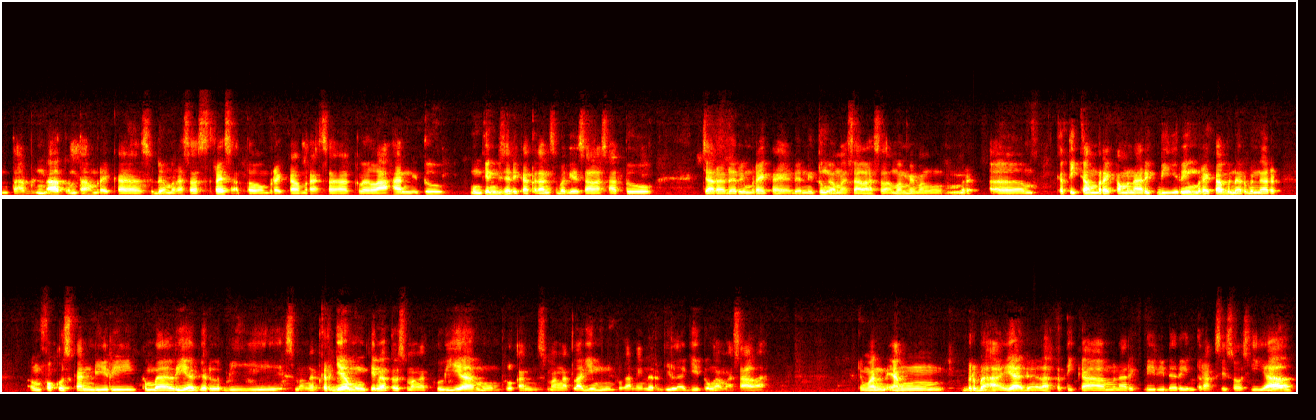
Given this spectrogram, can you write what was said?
entah burnout entah mereka sudah merasa stres atau mereka merasa kelelahan itu mungkin bisa dikatakan sebagai salah satu cara dari mereka ya. Dan itu nggak masalah selama memang um, ketika mereka menarik diri mereka benar-benar memfokuskan diri kembali agar lebih semangat kerja mungkin atau semangat kuliah mengumpulkan semangat lagi mengumpulkan energi lagi itu nggak masalah. Cuman yang berbahaya adalah ketika menarik diri dari interaksi sosial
